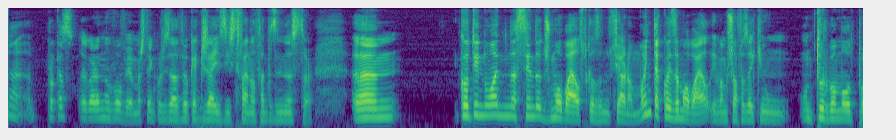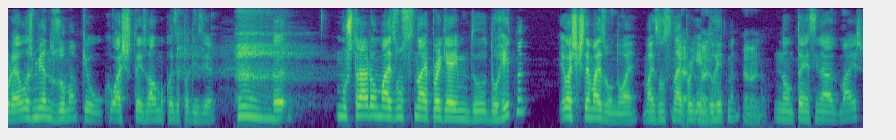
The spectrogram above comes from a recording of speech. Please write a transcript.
Ah, por acaso, agora não vou ver, mas tenho curiosidade de ver o que é que já existe Final Fantasy na Store. Ahm, continuando na senda dos mobiles, porque eles anunciaram muita coisa mobile, e vamos só fazer aqui um, um turbo mode por elas, menos uma, que eu, que eu acho que tens alguma coisa para dizer. Ah, mostraram mais um sniper game do, do Hitman. Eu acho que isto é mais um, não é? Mais um sniper É, game mais do. Hitman. É um. Não tem assim nada de mais.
